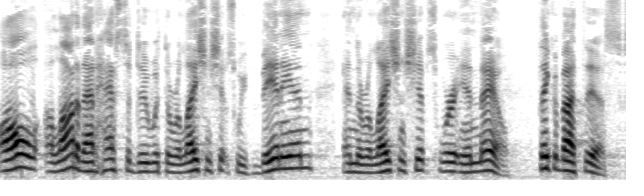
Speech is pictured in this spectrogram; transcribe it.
all a lot of that has to do with the relationships we've been in and the relationships we're in now. Think about this.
